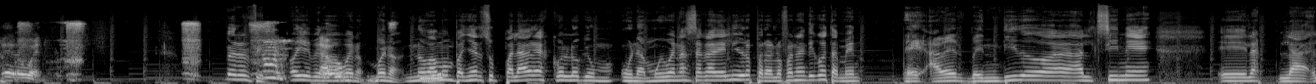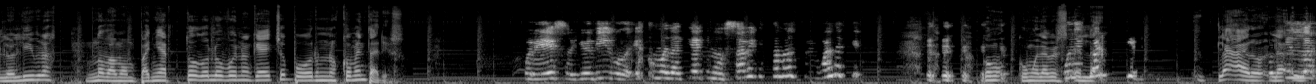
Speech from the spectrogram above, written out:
Pero bueno, Pero en fin, oye, pero bueno, bueno, no vamos a empañar sus palabras con lo que un- una muy buena saga de libros para los fanáticos también eh, haber vendido a- al cine eh, las- la- los libros, no vamos a empañar todo lo bueno que ha hecho por unos comentarios. Por eso yo digo, es como la tía que no sabe que está mal, pero igual la quiere. Como, como la persona. quiere, Claro, la, la, la-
